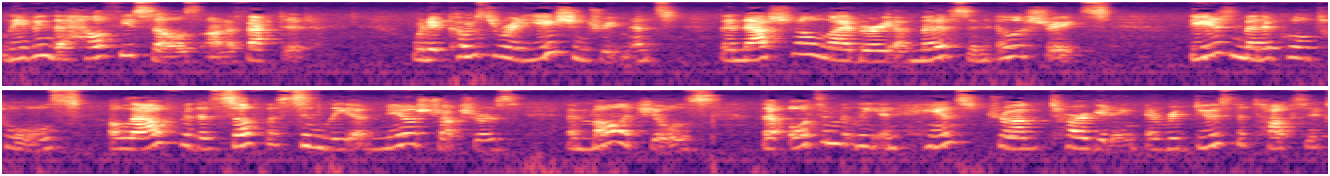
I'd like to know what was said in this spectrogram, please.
leaving the healthy cells unaffected. When it comes to radiation treatment, the National Library of Medicine illustrates these medical tools allow for the self-assembly of nanostructures and molecules that ultimately enhance drug targeting and reduce the toxic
